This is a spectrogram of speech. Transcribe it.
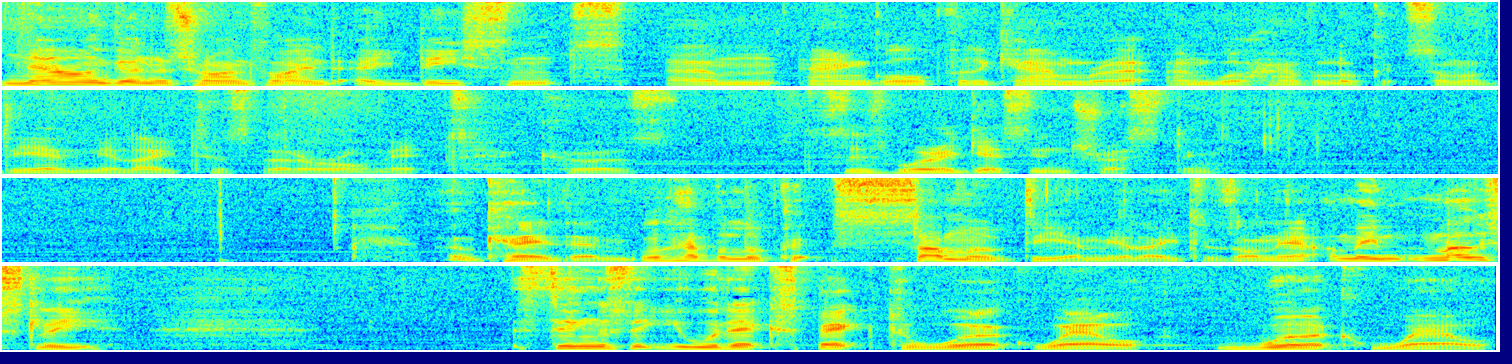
now I'm going to try and find a decent um, angle for the camera and we'll have a look at some of the emulators that are on it because this is where it gets interesting. Okay then we'll have a look at some of the emulators on there. I mean mostly things that you would expect to work well work well.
